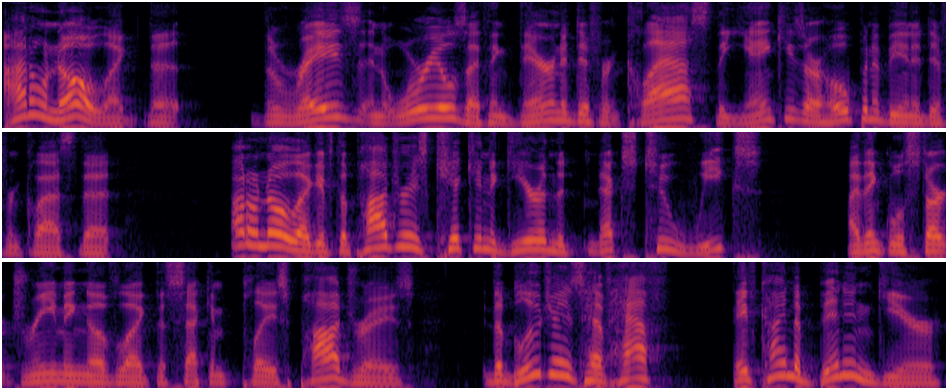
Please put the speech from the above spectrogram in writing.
I don't know, like the the Rays and Orioles, I think they're in a different class. The Yankees are hoping to be in a different class that I don't know, like if the Padres kick into gear in the next two weeks, I think we'll start dreaming of like the second place Padres. The Blue Jays have half, they've kind of been in gear,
